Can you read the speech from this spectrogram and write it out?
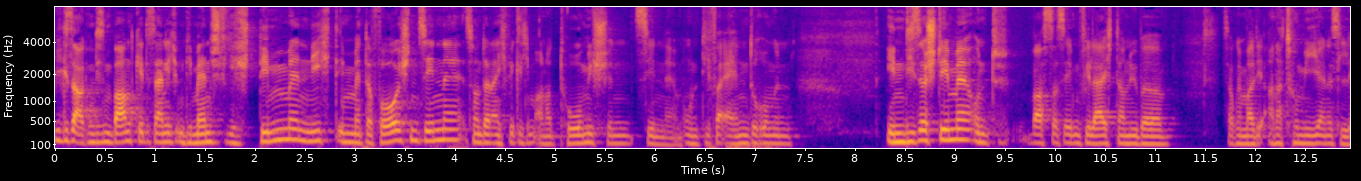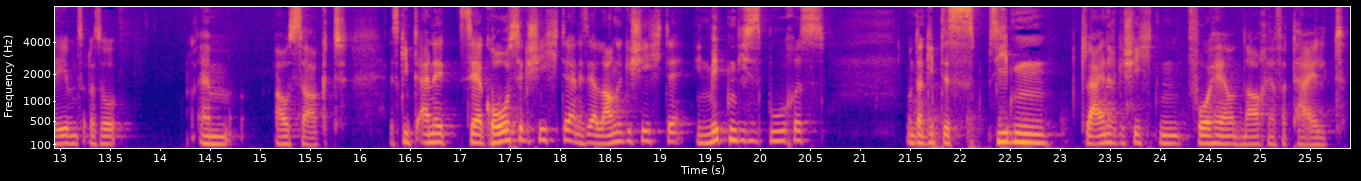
wie gesagt, in diesem Band geht es eigentlich um die menschliche Stimme, nicht im metaphorischen Sinne, sondern eigentlich wirklich im anatomischen Sinne und die Veränderungen in dieser Stimme und was das eben vielleicht dann über, sagen wir mal, die Anatomie eines Lebens oder so ähm, aussagt. Es gibt eine sehr große Geschichte, eine sehr lange Geschichte inmitten dieses Buches und dann gibt es sieben kleinere Geschichten vorher und nachher verteilt.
